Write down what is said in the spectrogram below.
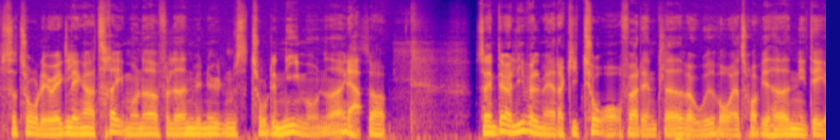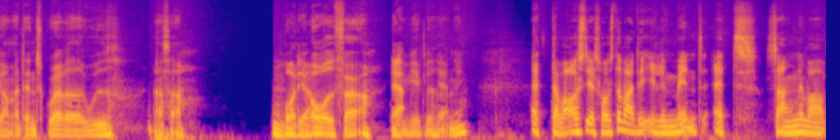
så tog det jo ikke længere tre måneder at få lavet en vinyl, men så tog det ni måneder. Ikke? Ja. Så, så endte det alligevel med, at der gik to år, før den plade var ude, hvor jeg tror, vi havde en idé om, at den skulle have været ude. Altså Hurtigere. året før, Ja. ja. i virkeligheden. Ikke? At der var også, jeg tror også, der var det element, at sangene var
